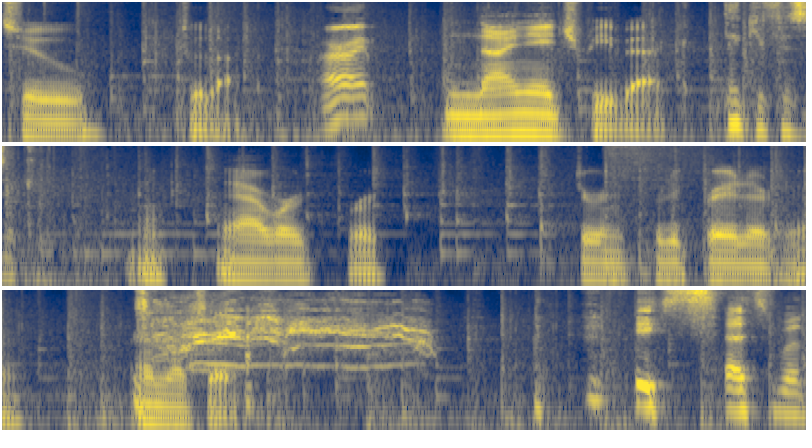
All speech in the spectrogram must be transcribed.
to Tulok. All right. Nine HP back. Thank you, Physic. Yeah, we're we're doing pretty great over there. And that's it. he says with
